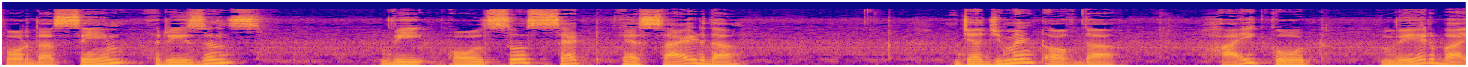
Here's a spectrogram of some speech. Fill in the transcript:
for the same reasons, we also set aside the judgment of the High Court whereby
